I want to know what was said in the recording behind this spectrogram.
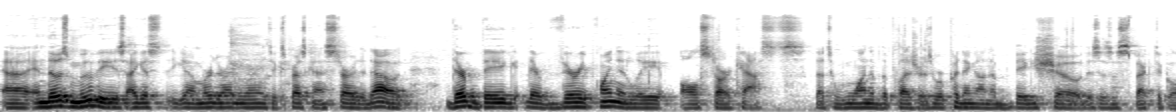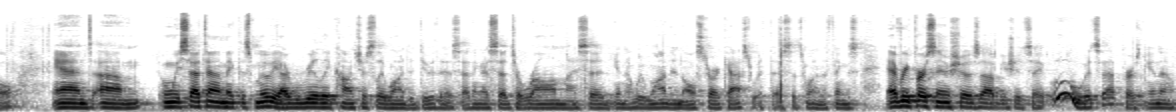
Uh, and those movies, I guess, you know, Murder on the Orient Express kind of started out. They're big, they're very pointedly all star casts. That's one of the pleasures. We're putting on a big show. This is a spectacle. And um, when we sat down to make this movie, I really consciously wanted to do this. I think I said to Ram, I said, you know, we want an all star cast with this. It's one of the things, every person who shows up, you should say, ooh, it's that person, you know,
